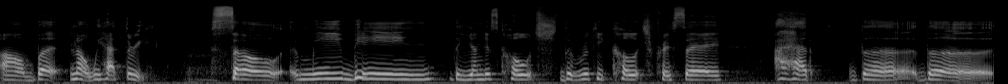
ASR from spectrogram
Um, but no, we had three. So me being the youngest coach, the rookie coach per se, I had the the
